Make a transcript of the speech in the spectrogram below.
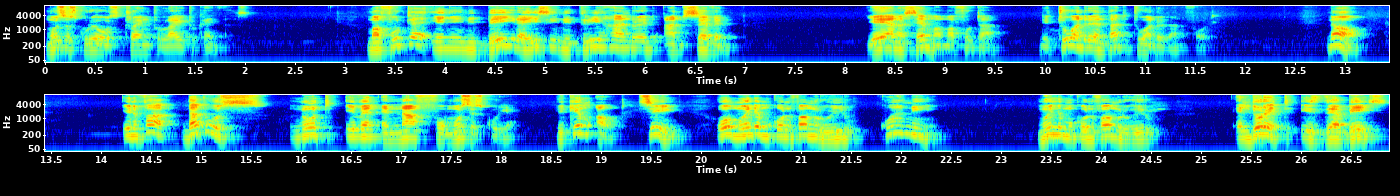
Moses Kuria was trying to lie to Kenyans. Mafuta yenye ni bei rahisi ni 307. Yeye anasema mafuta ni 230 240. Now, in fact, that was not even enough for Moses Kuria. He came out saying, "Oh, mwende mconfirm Ruiru." Kwani mwende mconfirm Ruiru. Eldoret is their base.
